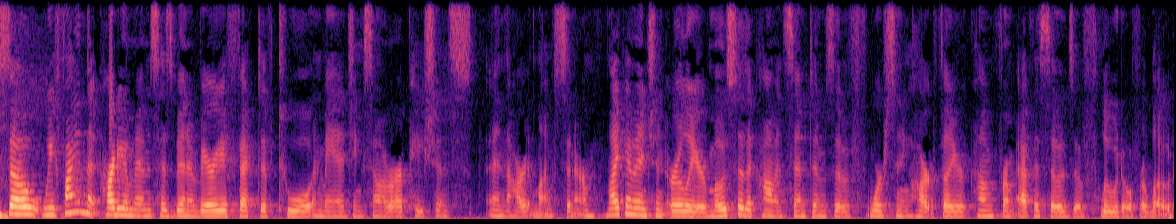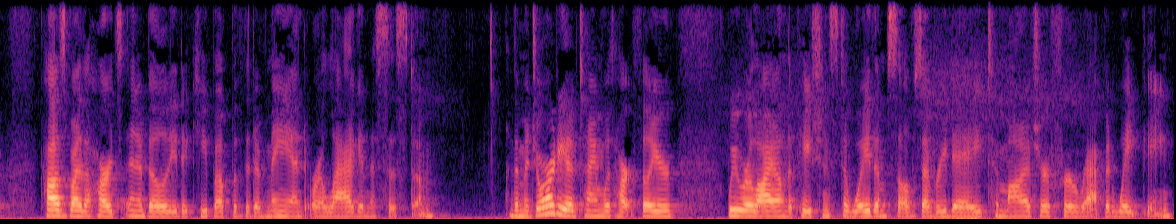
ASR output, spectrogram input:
So we find that CardioMEMS has been a very effective tool in managing some of our patients in the Heart and Lung Center. Like I mentioned earlier, most of the common symptoms of worsening heart failure come from episodes of fluid overload caused by the heart's inability to keep up with the demand or a lag in the system. The majority of time with heart failure, we rely on the patients to weigh themselves every day to monitor for rapid weight gain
